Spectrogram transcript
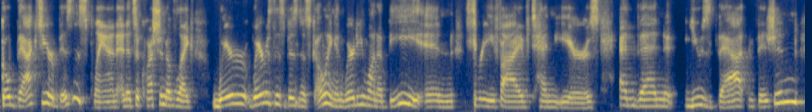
go back to your business plan and it's a question of like where where is this business going and where do you want to be in three, five, ten years? And then use that vision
